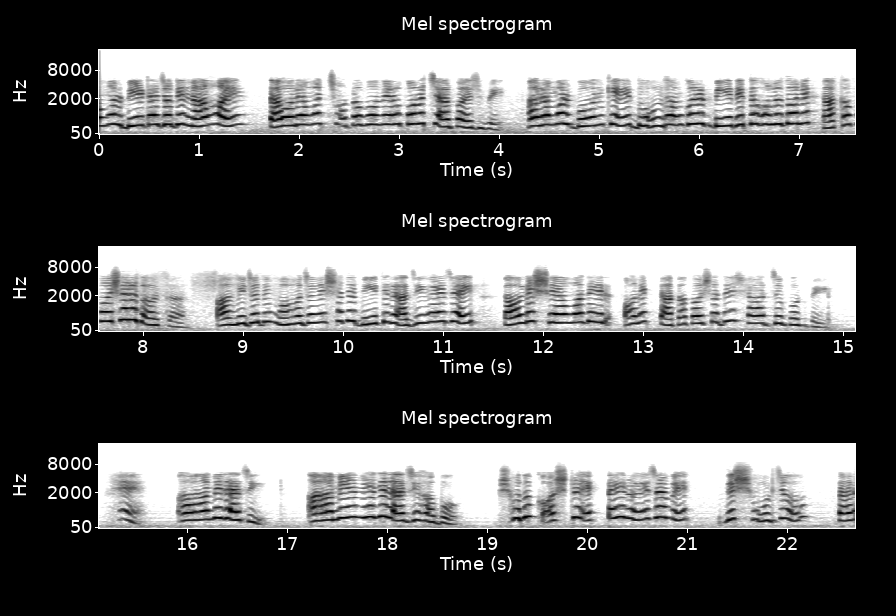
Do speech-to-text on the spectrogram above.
আমার বিয়েটা যদি না হয়, তাহলে আমার ছোট বোনের উপরে চাপ আসবে। আর আমার বোনকে ধুমধাম করে বিয়ে দিতে হলে তো অনেক টাকা পয়সারও দরকার। আমি যদি মহাজনের সাথে বিয়েতে রাজি হয়ে যাই, তাহলে সে আমাদের অনেক টাকা পয়সা দিয়ে সাহায্য করবে। হ্যাঁ আমি রাজি। আমি বিয়েতে রাজি হব। শুধু কষ্ট একটাই রয়ে যাবে যে সূর্য তার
